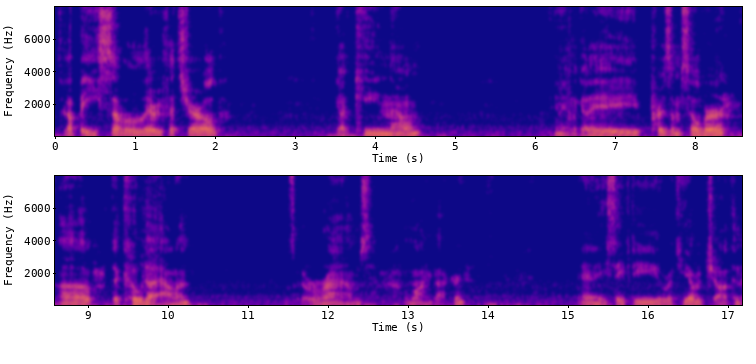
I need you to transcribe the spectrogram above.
So got base of Larry Fitzgerald. Got Keenan Allen. And we got a Prism Silver of Dakota Allen. Like a Rams linebacker. And a safety rookie of Jonathan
